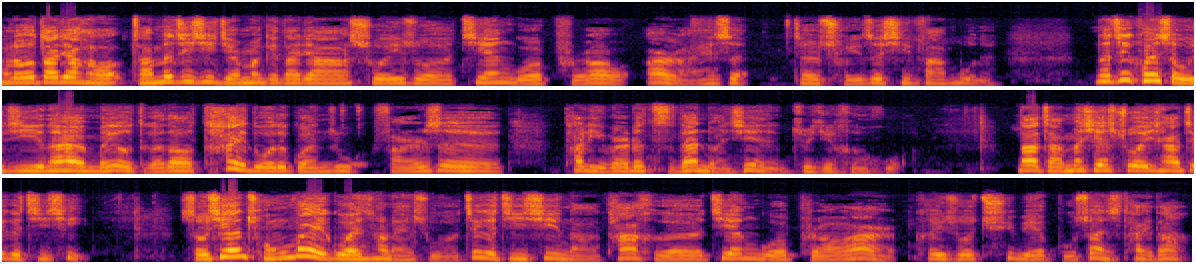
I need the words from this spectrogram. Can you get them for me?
Hello，大家好，咱们这期节目给大家说一说坚果 Pro 2S，这是锤子新发布的。那这款手机呢，没有得到太多的关注，反而是它里边的子弹短信最近很火。那咱们先说一下这个机器。首先从外观上来说，这个机器呢，它和坚果 Pro 2可以说区别不算是太大。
